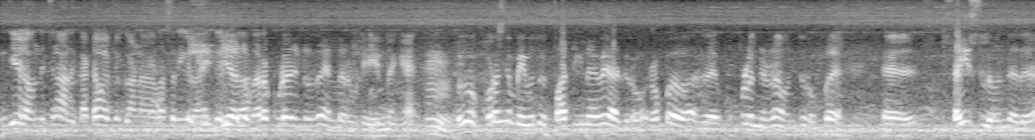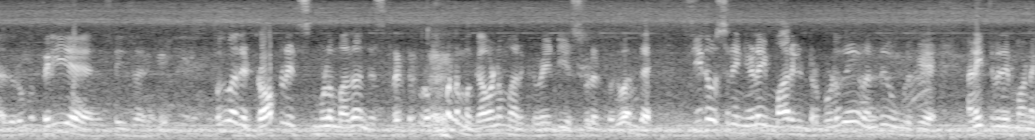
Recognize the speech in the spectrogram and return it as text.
இந்தியால வந்துச்சுன்னா அது கட்டமைப்புக்கான வசதிகள் இந்தியாவில்? வரக்கூடாதுன்றது தான் எல்லாருடைய எண்ணங்க. பொதுவாக குரங்கம்மை வந்து பார்த்தீங்கன்னாவே அது ரொம்ப அந்த குப்பளங்கள்லாம் வந்து ரொம்ப சைஸில் வந்து அது அது ரொம்ப பெரிய சைஸாக இருக்குது பொதுவாக அந்த ட்ராப்லெட்ஸ் மூலமாக தான் அந்த ஸ்ப்ரெட் இருக்கு. ரொம்ப நம்ம கவனமாக இருக்க வேண்டிய சூழல். பொதுவாக அந்த சீதோசனை நிலை மாறுகின்ற பொழுதே வந்து உங்களுக்கு அனைத்து விதமான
